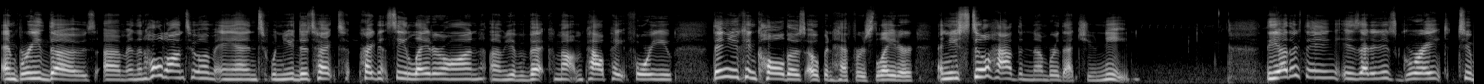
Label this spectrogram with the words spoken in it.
and breed those um, and then hold on to them and when you detect pregnancy later on, um, you have a vet come out and palpate for you, then you can cull those open heifers later and you still have the number that you need. The other thing is that it is great to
